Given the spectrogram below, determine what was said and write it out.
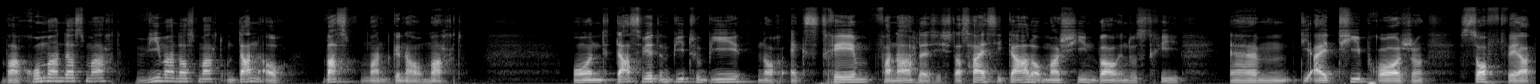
warum man das macht, wie man das macht und dann auch was man genau macht. Und das wird im B2B noch extrem vernachlässigt. Das heißt, egal ob Maschinenbauindustrie, ähm, die IT-Branche, Software,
